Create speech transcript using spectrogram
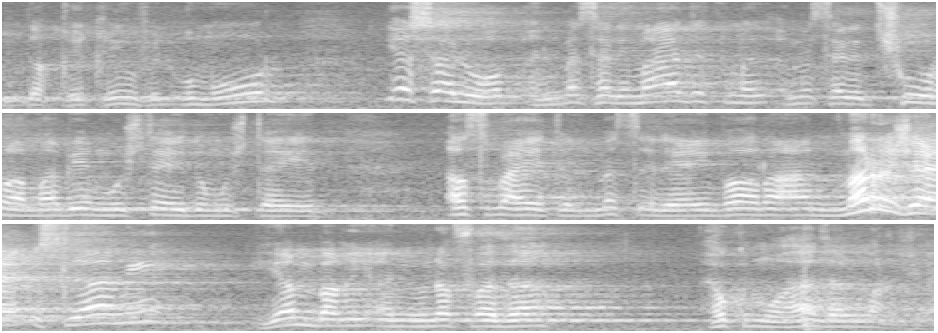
مدققين في الأمور يسألهم المسألة ما عادت مسألة شورى ما بين مجتهد ومجتهد. أصبحت المسألة عبارة عن مرجع إسلامي ينبغي أن ينفذ حكم هذا المرجع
